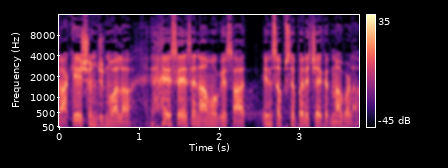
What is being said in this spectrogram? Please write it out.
Rakesh Jhunjhunwala ऐसे ऐसे नामों के साथ इन सबसे परिचय करना पड़ा।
